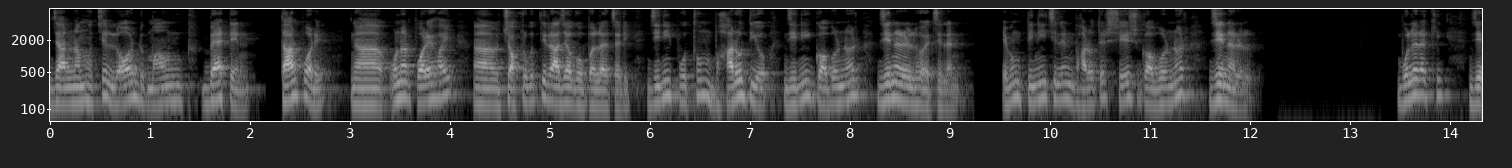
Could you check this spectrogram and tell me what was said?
যার নাম হচ্ছে লর্ড মাউন্ট ব্যাটেন তারপরে ওনার পরে হয় চক্রবর্তী রাজা গোপালাচারী, যিনি প্রথম ভারতীয়, যিনি গভর্নর জেনারেল হয়েছিলেন। এবং তিনি ছিলেন ভারতের শেষ গভর্নর জেনারেল। বলে রাখি যে,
